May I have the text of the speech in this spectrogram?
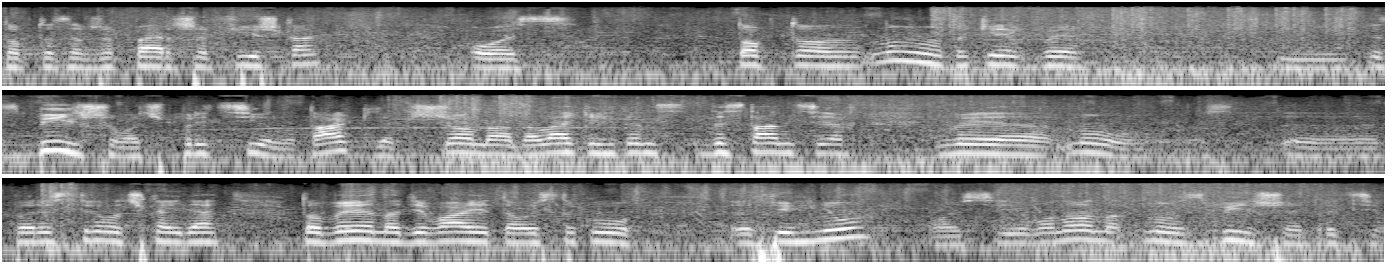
тобто це вже перша фішка. Ось. Тобто, ну, такий якби збільшувач прицілу, так? Якщо на далеких дистанціях ви, ну, е, перестрілочка йде, то ви надіваєте ось таку е, фігню, ось, і воно ну, збільшує приціл.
